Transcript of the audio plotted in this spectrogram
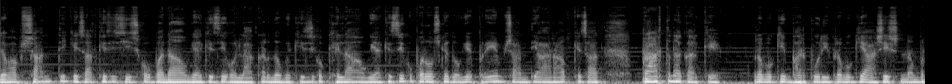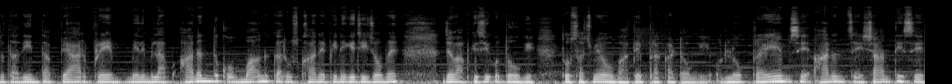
जब आप शांति के साथ किसी चीज़ को बनाओगे किसी को ला कर दोगे, किसी को खिलाओगे, या किसी को परोस के दोगे, प्रेम, शांति, आराम के साथ प्रार्थना करके प्रभु की भरपूरी, प्रभु की आशीष, नम्रता, दीनता, प्यार, प्रेम मेल मिलाप आनंद को मांग कर उस खाने पीने की चीज़ों में जब आप किसी को दोगे तो सच में वो बातें प्रकट होंगी और लोग प्रेम से, आनंद से, शांति से,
